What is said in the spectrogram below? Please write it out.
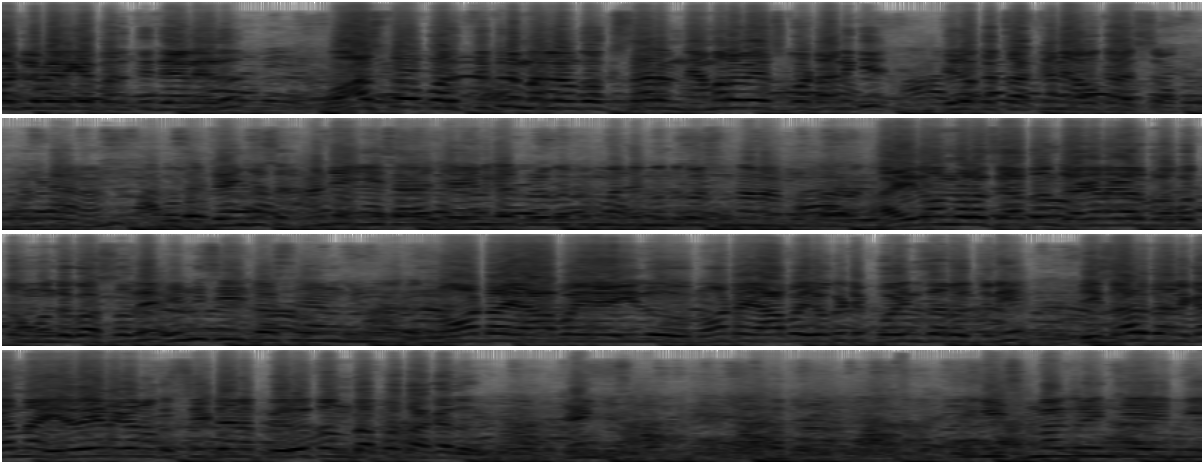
ఓట్లు పెరిగే పరిస్థితి ఏం లేదు. వాస్తవ పరిస్థితిని మళ్ళీ ఇంకొకసారి నెమరు వేసుకోవడానికి ఇది ఒక చక్కని అవకాశం. అంతేనా? అంటే ఈసారి జగన్ గారి ప్రభుత్వం మళ్ళీ ముందుకు వస్తుందని అనుకుంటారు ఐదు వందల శాతం జగన్ గారి ప్రభుత్వం ముందుకు వస్తుంది. ఎన్ని సీట్లు వస్తాయి అనుకుంటున్నారు? నూట యాభై ఐదు నూట యాభై ఒకటి పోయినసారి వచ్చినాయి. ఈసారి దానికన్నా ఏదైనా కానీ ఒక సీట్ అయినా పెరుగుతుంది తప్ప తగ్గదు. థ్యాంక్ యూ సార్ ఈ సినిమా గురించి మీ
